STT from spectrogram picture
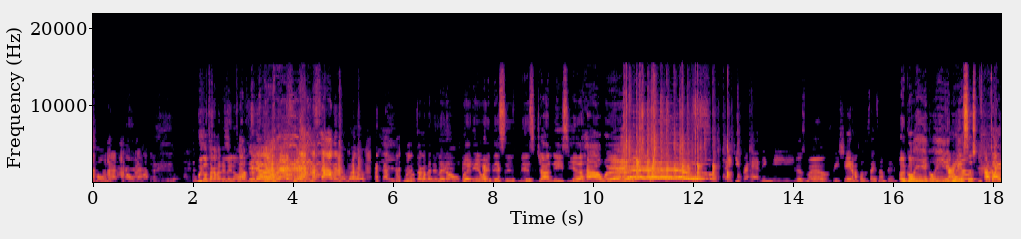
Come on now. Come on now. We're gonna talk about that later on. Talking now. Silent no. We're gonna talk about that later on. But anyway, this is Miss Johnecia Howard. Thank you for having me. Yes, ma'am. Appreciate it. Am I supposed to say something? Uh, go ahead, go ahead, go I ahead, am. sister. Okay,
